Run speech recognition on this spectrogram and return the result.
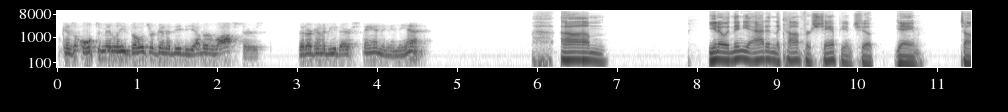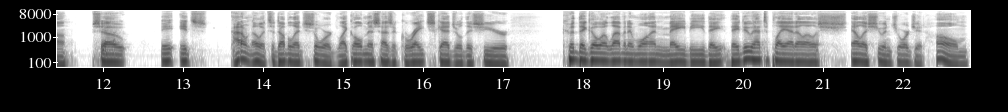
because ultimately those are going to be the other rosters that are going to be there standing in the end. Um, you know, and then you add in the conference championship game, Tom. So it, it's I don't know. It's a double edged sword. Like Ole Miss has a great schedule this year. Could they go eleven and one? Maybe they they do have to play at LSU, LSU and Georgia at home.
